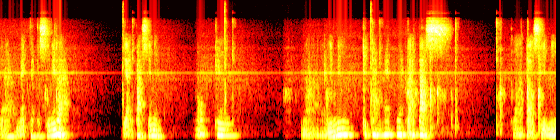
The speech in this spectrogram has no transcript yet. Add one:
ya mapnya ke sini lah. Biar pas ini. Oke. Nah ini kita mapnya ke atas. Ke atas ini.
